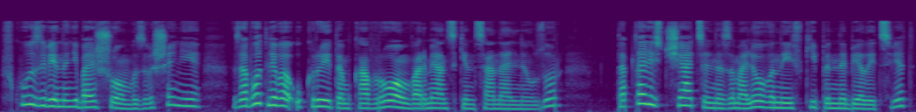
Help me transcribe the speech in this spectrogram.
В кузове на небольшом возвышении, заботливо укрытым ковром в армянский национальный узор, топтались тщательно замалеванные в кипенно-белый цвет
